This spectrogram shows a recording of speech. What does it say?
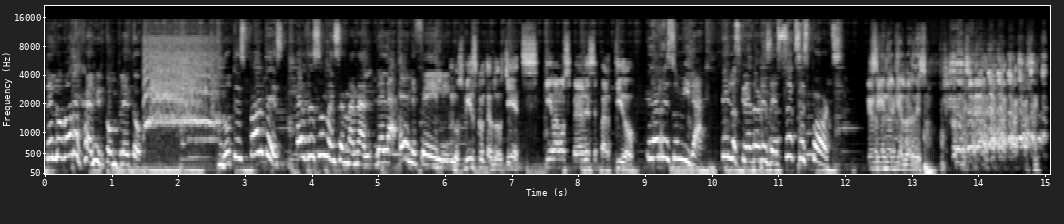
te lo va a dejar ir completo. No te espantes, el resumen semanal de la NFL. los Bills contra los Jets. ¿Qué vamos a esperar de ese partido? La resumida de los creadores de Success Sports. Yo Sí, no hay que hablar de eso.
